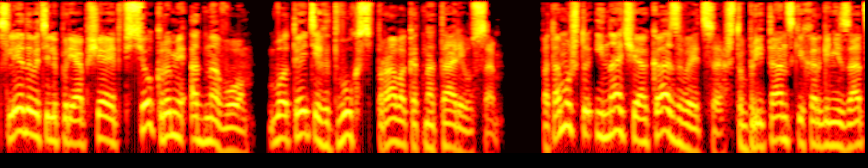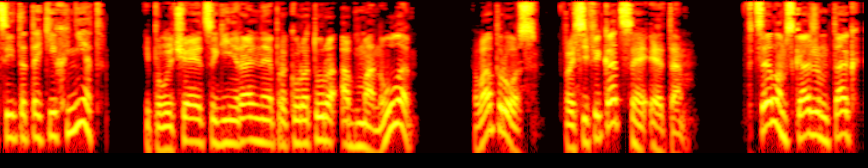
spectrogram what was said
Следователь приобщает все, кроме одного, вот этих двух справок от нотариуса. Потому что иначе оказывается, что британских организаций-то таких нет. И получается, Генеральная прокуратура обманула? Вопрос, фальсификация это? В целом, скажем так,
